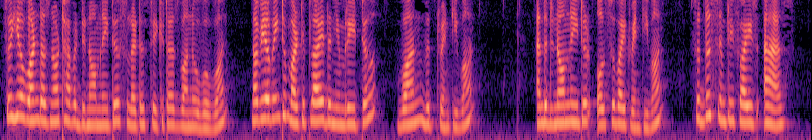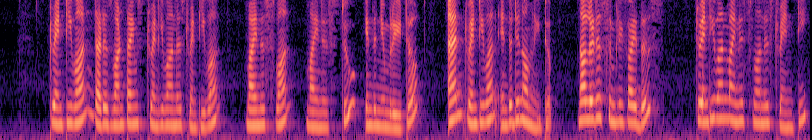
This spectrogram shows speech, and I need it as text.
So here 1 does not have a denominator so let us take it as 1 over 1. Now we are going to multiply the numerator 1 with 21 and the denominator also by 21. So this simplifies as 21 that is 1 times 21 is 21 minus 1 minus 2 in the numerator and 21 in the denominator. Now let us simplify this. 21 minus 1 is 20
